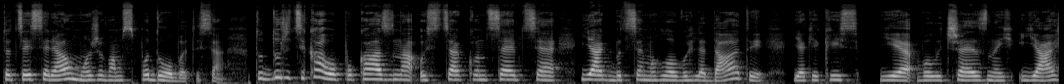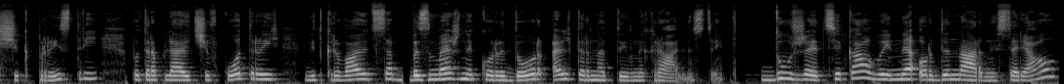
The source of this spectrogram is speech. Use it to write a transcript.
то цей серіал може вам сподобатися. Тут дуже цікаво показана ось ця концепція, як би це могло виглядати, як якийсь є величезний ящик, пристрій, потрапляючи в котрий відкривається безмежний коридор альтернативних реальностей. Дуже цікавий, неординарний серіал.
